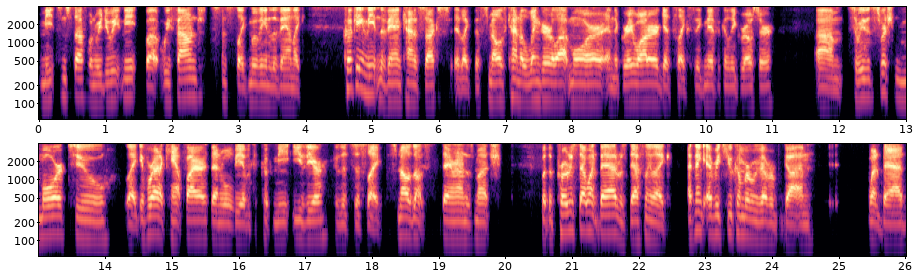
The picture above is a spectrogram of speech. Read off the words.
meats and stuff when we do eat meat. But we found since like moving into the van, like cooking meat in the van kind of sucks. It like the smells kind of linger a lot more, and the gray water gets like significantly grosser. Um, so we've switched more to like if we're at a campfire, then we'll be able to cook meat easier because it's just like smells don't stay around as much. But the produce that went bad was definitely like I think every cucumber we've ever gotten went bad.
